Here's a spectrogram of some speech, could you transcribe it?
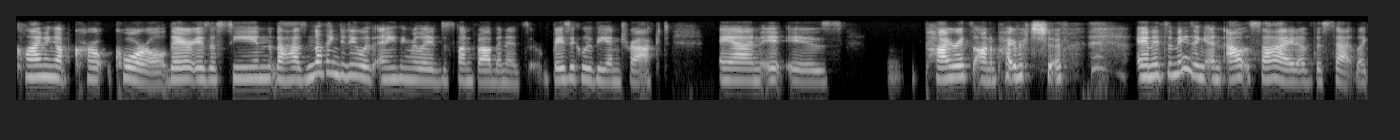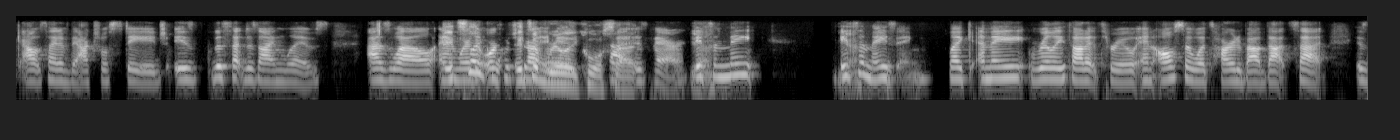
climbing up cor- coral. There is a scene that has nothing to do with anything related to SpongeBob, and it's basically the entr'acte, and it is pirates on a pirate ship and it's amazing and outside of the set like outside of the actual stage is the set design lives as well and It's where like- the it's orchestra a really is, cool set. is there Yeah. it's ama- it's Yeah. amazing like and they really thought it through and also what's hard about that set is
